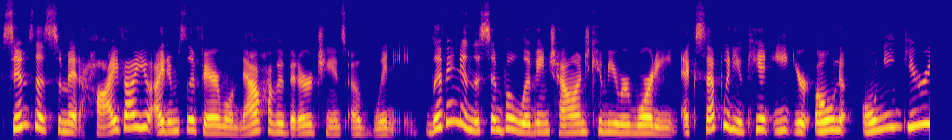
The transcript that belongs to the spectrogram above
Sims that submit high value items to the fair will now have a better chance of winning. Living in the Simple Living Challenge can be rewarding, except when you can't eat your own onigiri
